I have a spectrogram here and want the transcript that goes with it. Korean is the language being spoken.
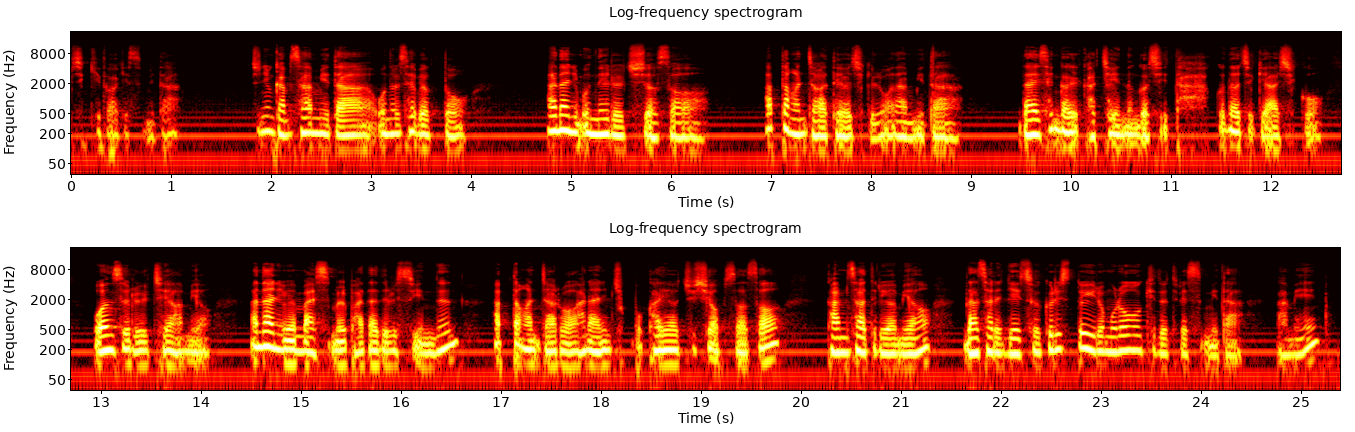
잠시 기도하겠습니다. 주님 감사합니다. 오늘 새벽도 하나님 은혜를 주셔서 합당한 자가 되어지길 원합니다. 나의 생각에 갇혀 있는 것이 다 끊어지게 하시고 원수를 제하며 하나님의 말씀을 받아들일 수 있는 합당한 자로 하나님 축복하여 주시옵소서 감사드리며 나사렛 예수 그리스도 이름으로 기도드렸습니다. 아멘.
